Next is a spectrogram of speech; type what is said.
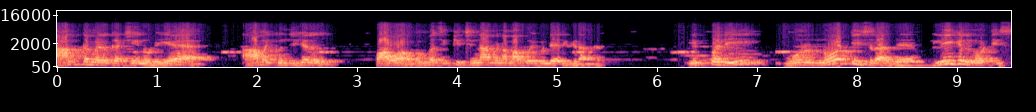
நாம் தமிழர் கட்சியினுடைய ஆமை குஞ்சுகள் பாவம் ரொம்ப சிக்கி சின்ன பின்னமா போய் கொண்டே இருக்கிறார்கள் இப்படி ஒரு நோட்டீஸ் அது லீகல் நோட்டீஸ்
